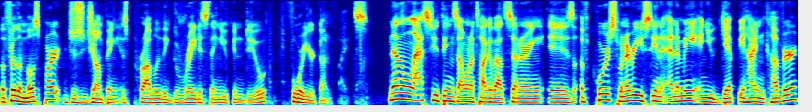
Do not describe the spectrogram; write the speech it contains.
but for the most part, just jumping is probably the greatest thing you can do for your gunfights. Now, the last few things I want to talk about centering is, of course, whenever you see an enemy and you get behind cover,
